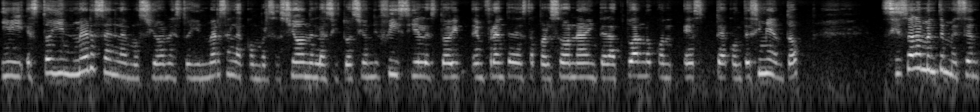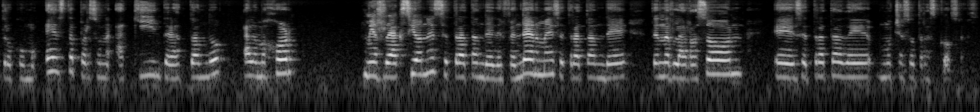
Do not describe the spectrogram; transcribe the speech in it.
y estoy inmersa en la emoción, estoy inmersa en la conversación, en la situación difícil, estoy enfrente de esta persona interactuando con este acontecimiento, si solamente me centro como esta persona aquí interactuando, a lo mejor mis reacciones se tratan de defenderme, se tratan de tener la razón, eh, se trata de muchas otras cosas.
